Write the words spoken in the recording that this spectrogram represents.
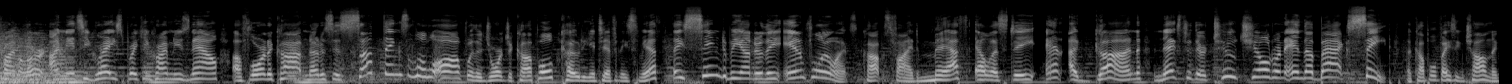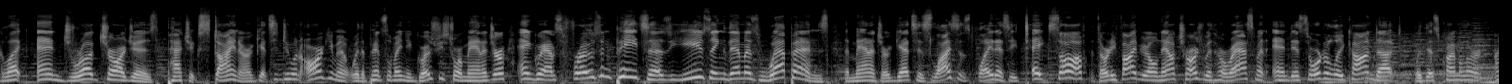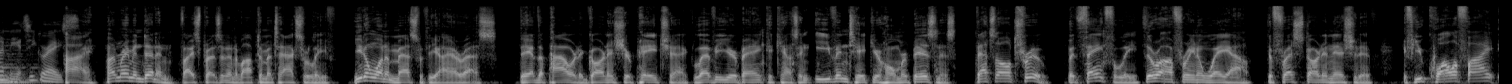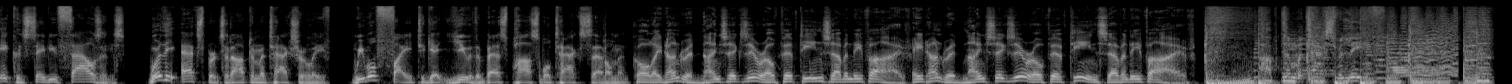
Crime Alert. I'm Nancy Grace. Breaking crime news now. A Florida cop notices something's a little off with a Georgia couple, Cody and Tiffany Smith. They seem to be under the influence. Cops find meth, LSD, and a gun next to their two children in the back seat. The couple facing child neglect and drug charges. Patrick Steiner gets into an argument with a Pennsylvania grocery store manager and grabs frozen pizzas using them as weapons. The manager gets his license plate as he takes off. The 35 year old now charged with harassment and disorderly conduct. With this crime alert, I'm Nancy Grace. Hi, I'm Raymond Denon, Vice President of Optima Tax Relief. You don't want to mess with the IRS. They have the power to garnish your paycheck, levy your bank accounts, and even take your home or business. That's all true. But thankfully, they're offering a way out the Fresh Start Initiative. If you qualify, it could save you thousands. We're the experts at Optima Tax Relief. We will fight to get you the best possible tax settlement. Call 800 960 1575. 800 960 1575. Optima Tax Relief.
